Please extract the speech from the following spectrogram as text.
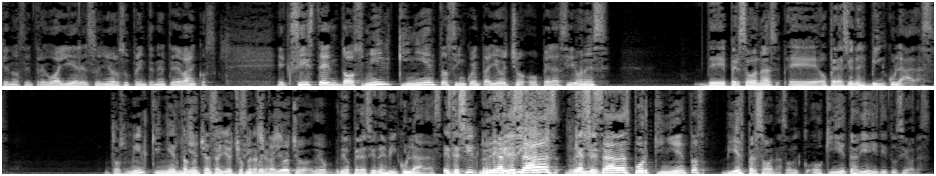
que nos entregó ayer el señor superintendente de bancos existen 2.558 operaciones de personas, eh, operaciones vinculadas. 2.588 operaciones. De, de, operaciones vinculadas. Es decir, realizadas, realizadas se... por 510 personas o, o 510 instituciones.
